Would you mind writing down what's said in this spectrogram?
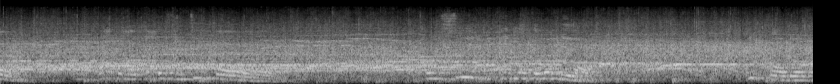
And Lithuania.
